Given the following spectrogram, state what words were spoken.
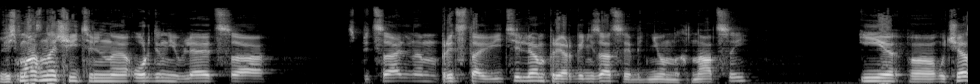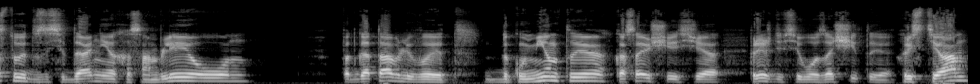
Весьма значительное. Орден является специальным представителем при Организации Объединенных Наций и э, участвует в заседаниях Ассамблеи ООН, подготавливает документы, касающиеся прежде всего защиты христиан,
